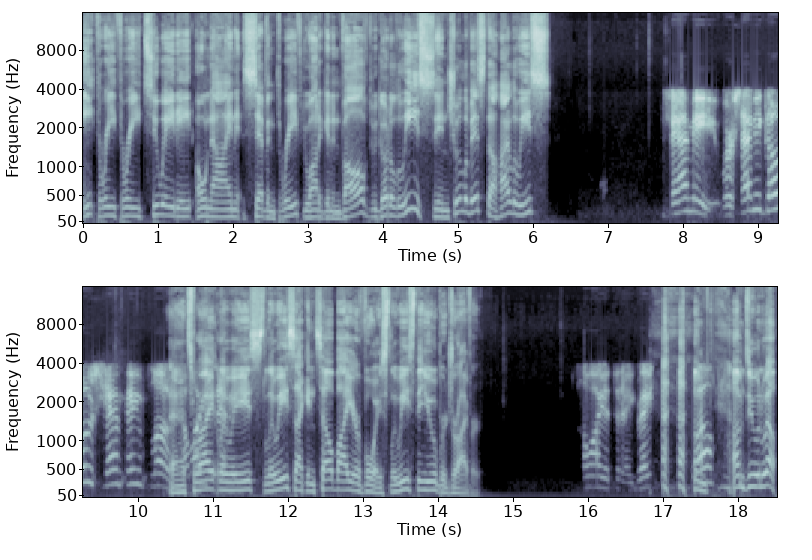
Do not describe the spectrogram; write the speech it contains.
833 288 0973. If you want to get involved, we go to Luis in Chula Vista. Hi, Luis. Sammy, where Sammy goes, champagne flows. That's right, Luis. Luis, I can tell by your voice. Luis, the Uber driver. How are you today? Great. Well, I'm doing well.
